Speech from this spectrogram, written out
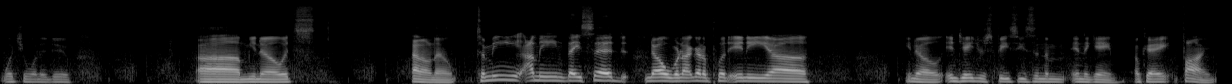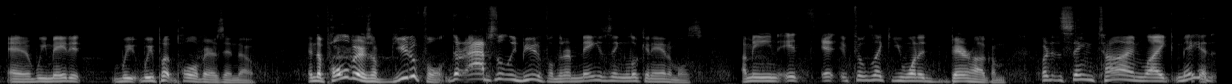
what you want to do. Um, you know, it's I don't know. To me, I mean, they said no, we're not gonna put any uh, you know, endangered species in the in the game. Okay, fine, and we made it. We we put polar bears in though, and the polar bears are beautiful. They're absolutely beautiful. They're amazing looking animals. I mean, it it, it feels like you want to bear hug them, but at the same time, like make it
